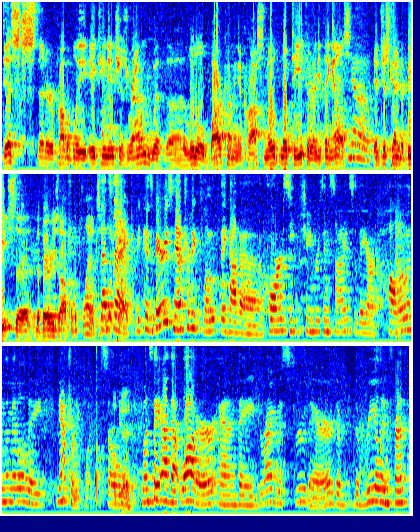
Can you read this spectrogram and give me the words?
discs that are probably 18 inches round with a little bar coming across, no, no teeth or anything else. No. It just kind of beats the, the berries off of the plants, it That's looks right, like. because berries naturally float. They have uh, four seed chambers inside, so they are hollow in the middle. They naturally float. So Okay. once they add that water and they drive this through there, the, the reel in front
